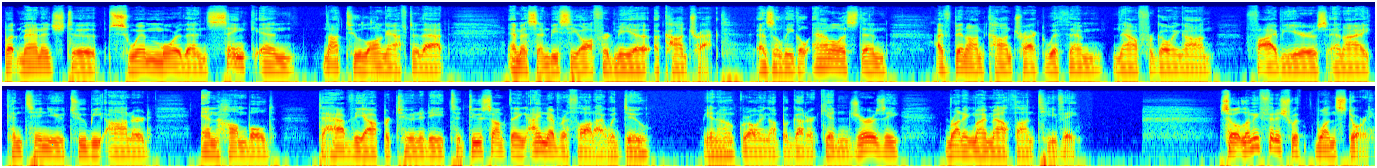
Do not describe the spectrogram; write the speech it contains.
but managed to swim more than sink. And not too long after that, MSNBC offered me a, a contract as a legal analyst, and I've been on contract with them now for going on five years, and I continue to be honored and humbled to have the opportunity to do something I never thought I would do. You know, growing up a gutter kid in Jersey, running my mouth on TV. So let me finish with one story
